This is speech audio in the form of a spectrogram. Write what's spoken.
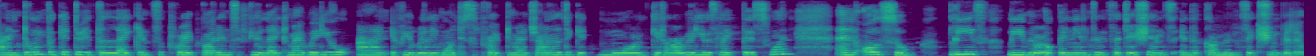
and don't forget to hit the like and subscribe buttons if you liked my video and if you really want to subscribe to my channel to get more guitar videos like this one and also please leave your opinions and suggestions in the comment section below.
